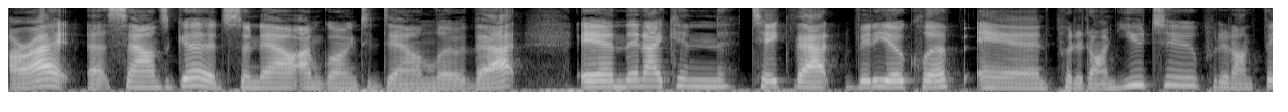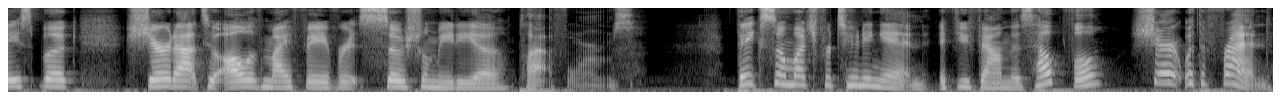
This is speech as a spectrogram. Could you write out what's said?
all right, that sounds good. So now I'm going to download that. And then I can take that video clip and put it on YouTube, put it on Facebook, share it out to all of my favorite social media platforms. Thanks so much for tuning in. If you found this helpful, share it with a friend.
